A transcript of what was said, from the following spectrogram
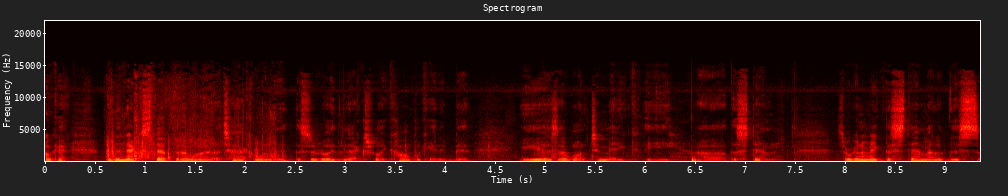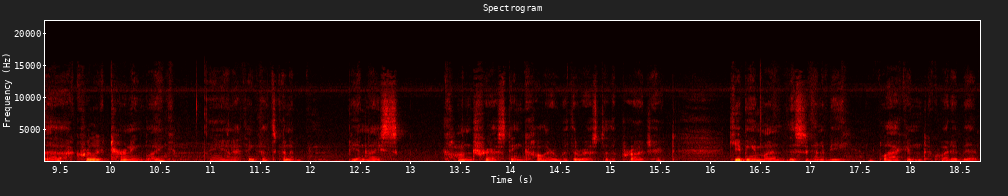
Okay, but the next step that I want to tackle, and this is really the next really complicated bit, is I want to make the, uh, the stem. So we're going to make the stem out of this uh, acrylic turning blank, and I think that's going to be a nice contrasting color with the rest of the project, keeping in mind that this is going to be blackened quite a bit.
